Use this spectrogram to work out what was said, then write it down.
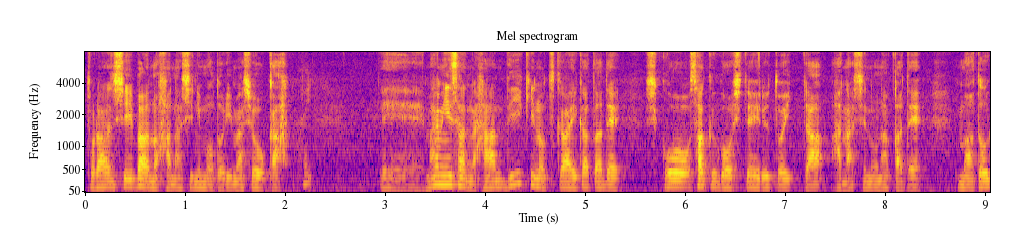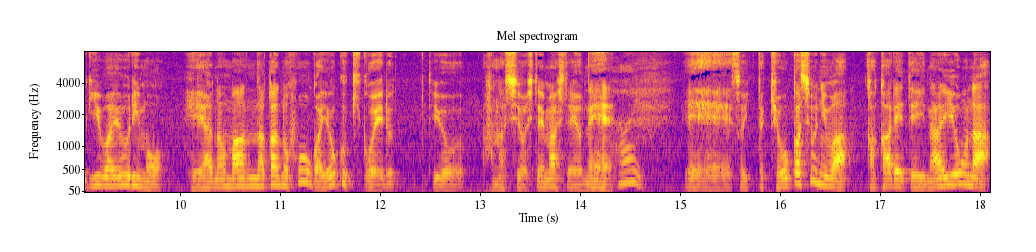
トランシーバーの話に戻りましょうか、はい、えー、マミーさんがハンディ機の使い方で試行錯誤しているといった話の中で窓際よりも部屋の真ん中の方がよく聞こえるっていう話をしてましたよね、はい、えー、そういった教科書には書かれていないような、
